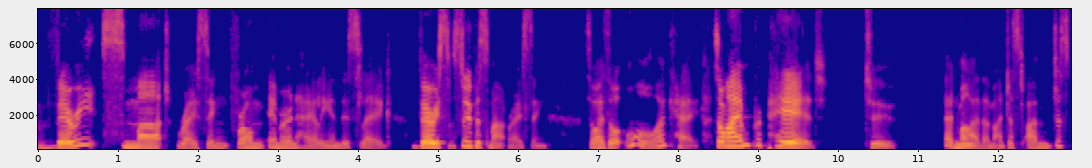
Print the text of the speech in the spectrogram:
very smart racing from Emma and Haley in this leg. Very super smart racing. So I thought, oh, okay. So I am prepared to admire them. I just, I'm just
